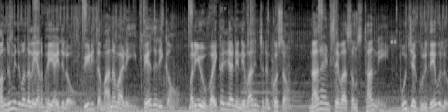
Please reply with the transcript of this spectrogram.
పంతొమ్మిది వందల ఎనభై ఐదులో పీడిత మానవాళి పేదరికం మరియు వైకల్యాన్ని నివారించడం కోసం నారాయణ్ సేవా సంస్థాన్ని పూజ్య గురుదేవులు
